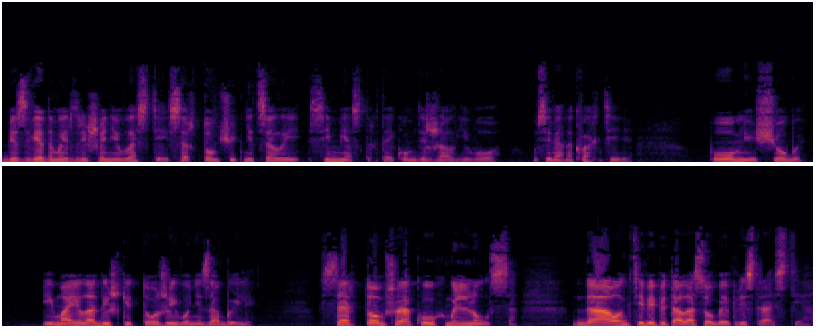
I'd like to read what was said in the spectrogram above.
без ведома и разрешения властей. Сэр Том чуть не целый семестр тайком держал его у себя на квартире. Помню еще бы. И мои лодыжки тоже его не забыли. Сэр Том широко ухмыльнулся — да, он к тебе питал особое пристрастие.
